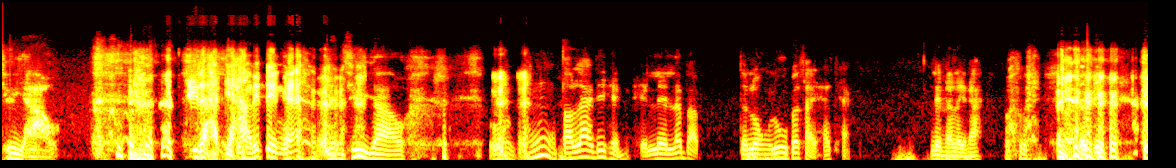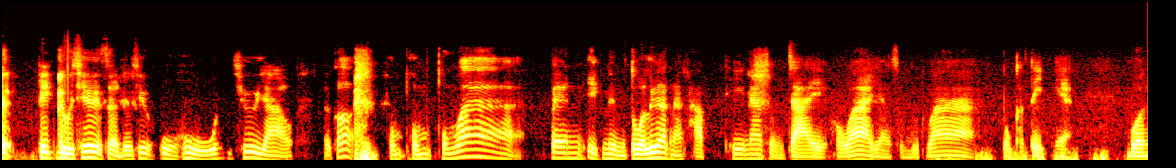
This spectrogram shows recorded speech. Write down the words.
ชื่อยาว ชื่อดาดยาวนิดนึงฮะเลนชื่อยาวโอ้อืมตอนแรกที่เห็นเห็นเลนแล้วแบบ จะลงรูปแล้วใส่แฮชแท็กเลนอะไรนะแล้ว พลิกพลิกพลิกดูชื่อเสิร์ชดูชื่อโอ้โหชื่อยาว แล้วก็ผมผมผมว่าเป็นอีกหนึ่งตัวเลือกนะครับ ที่น่าสนใจ เพราะว่าอย่างสมมุติว่าปกติเนี่ย บน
